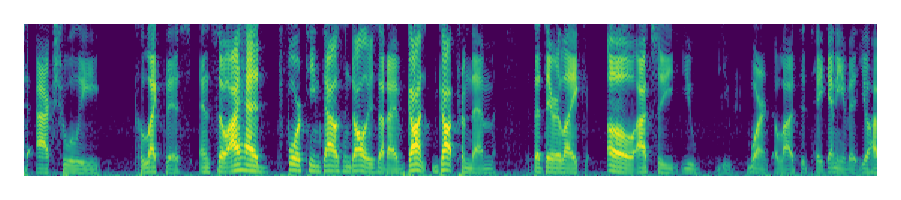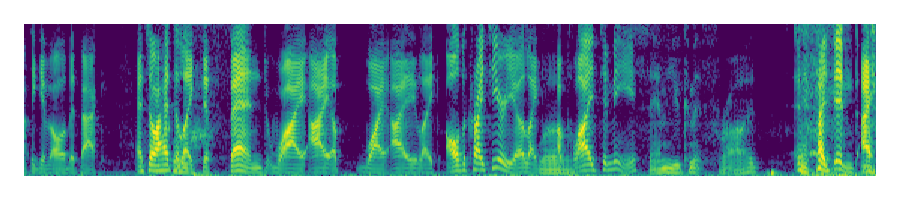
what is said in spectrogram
to actually collect this," and so I had fourteen thousand dollars that I've got got from them that they were like, "Oh, actually you you weren't allowed to take any of it. You'll have to give all of it back." And so I had to like defend why I up why I like all the criteria like Whoa. applied to me. Sam, you commit fraud. I didn't. I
